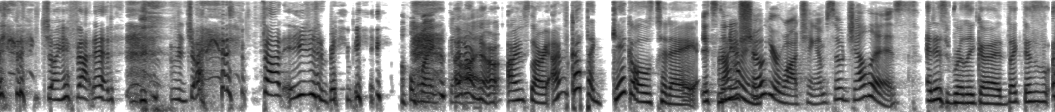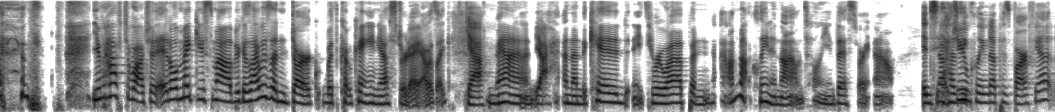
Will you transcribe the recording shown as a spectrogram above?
giant fat head, a giant fat Asian baby. Oh my god! I don't know. I'm sorry. I've got the giggles today. It's the new show even- you're watching. I'm so jealous. It is really good. Like this is. you have to watch it. It'll make you smile because I was in dark with cocaine yesterday. I was like, Yeah. man, yeah. And then the kid, he threw up, and I'm not cleaning that. I'm telling you this right now. It's, Now, has do he you- cleaned up his barf yet?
